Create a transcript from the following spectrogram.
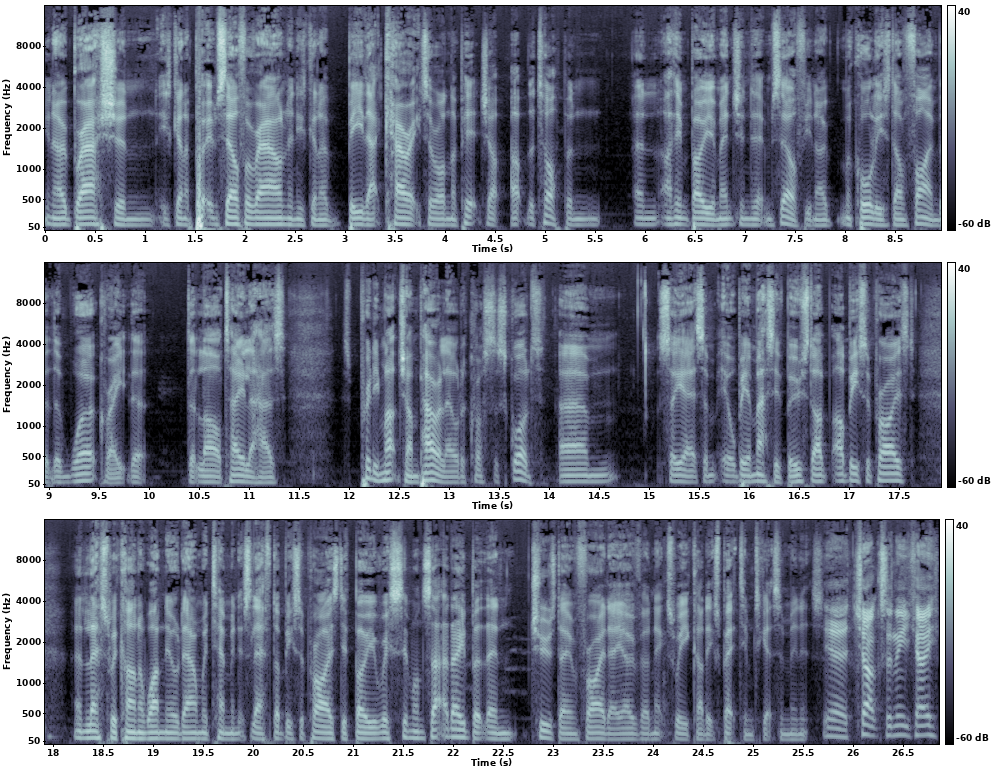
you know, brash, and he's going to put himself around, and he's going to be that character on the pitch up up the top. And and I think Bowyer mentioned it himself. You know, Macauley's done fine, but the work rate that that Lyle Taylor has is pretty much unparalleled across the squad. Um, so yeah, a, it'll be a massive boost. I, will be surprised unless we're kind of one 0 down with ten minutes left. I'd be surprised if Bowyer risks him on Saturday, but then Tuesday and Friday over next week, I'd expect him to get some minutes. Yeah, Chuks Aneke.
